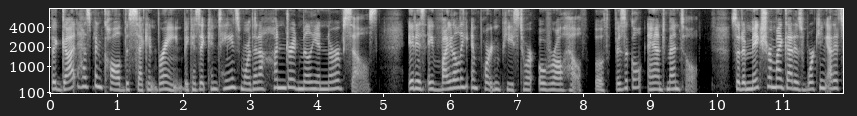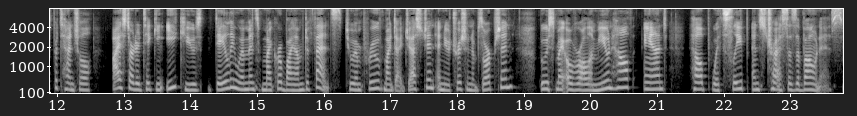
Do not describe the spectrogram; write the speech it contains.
The gut has been called the second brain because it contains more than 100 million nerve cells. It is a vitally important piece to our overall health, both physical and mental. So, to make sure my gut is working at its potential, I started taking EQ's Daily Women's Microbiome Defense to improve my digestion and nutrition absorption, boost my overall immune health, and help with sleep and stress as a bonus.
